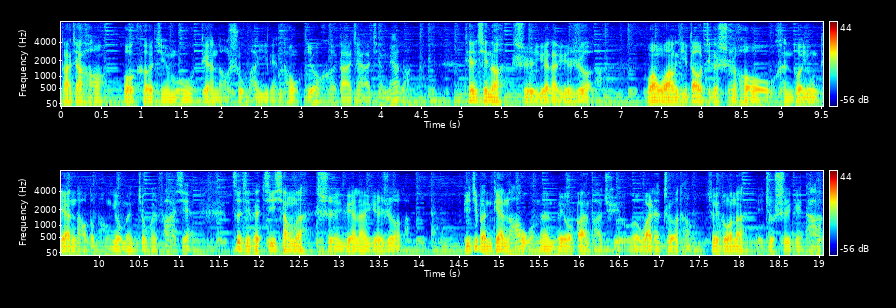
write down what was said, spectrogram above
大家好，播客节目《电脑数码一点通》又和大家见面了。天气呢是越来越热了，往往一到这个时候，很多用电脑的朋友们就会发现自己的机箱呢是越来越热了。笔记本电脑我们没有办法去额外的折腾，最多呢也就是给它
